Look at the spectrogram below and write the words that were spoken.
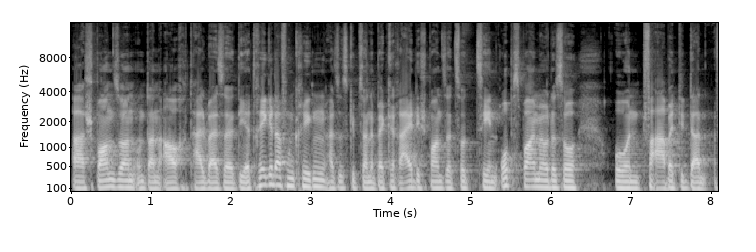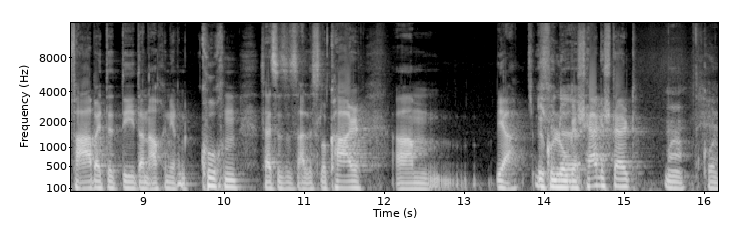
äh, sponsern und dann auch teilweise die Erträge davon kriegen. Also es gibt so eine Bäckerei, die sponsert so zehn Obstbäume oder so und verarbeitet die dann, verarbeitet die dann auch in ihren Kuchen. Das heißt, es ist alles lokal, ähm, ja, ökologisch finde- hergestellt. Ja, cool.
